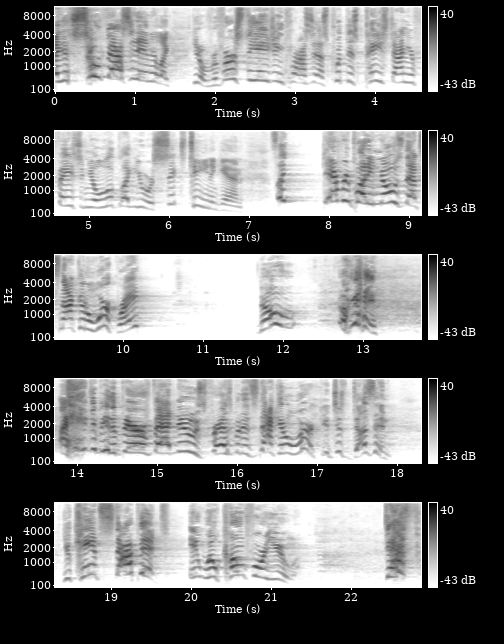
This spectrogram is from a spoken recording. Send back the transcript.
it's so fascinating. They're like, you know, reverse the aging process, put this paste on your face, and you'll look like you were 16 again. It's like everybody knows that's not going to work, right? No? Okay. I hate to be the bearer of bad news, friends, but it's not going to work. It just doesn't. You can't stop it. It will come for you. Death.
